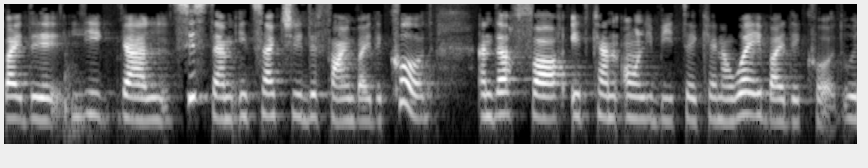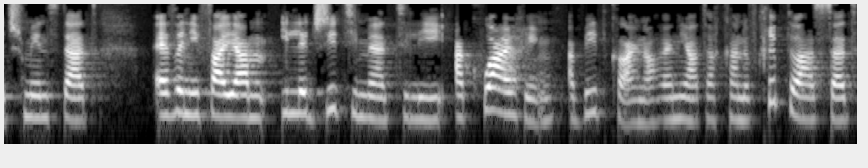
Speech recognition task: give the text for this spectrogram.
by the legal system, it's actually defined by the code, and therefore it can only be taken away by the code, which means that even if I am illegitimately acquiring a Bitcoin or any other kind of crypto asset,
